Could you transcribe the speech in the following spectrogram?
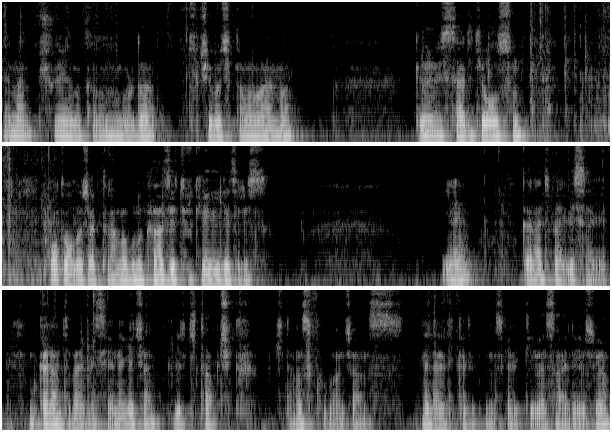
Hemen şuraya bakalım. Burada Türkçe açıklama var mı? Gönül isterdi ki olsun. O da olacaktır ama bunu KZ Türkiye'ye iletiriz. Yine garanti belgesine garanti belgesi yerine geçen bir kitapçık. İşte nasıl kullanacağınız, nelere dikkat etmeniz gerektiği vesaire yazıyor.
